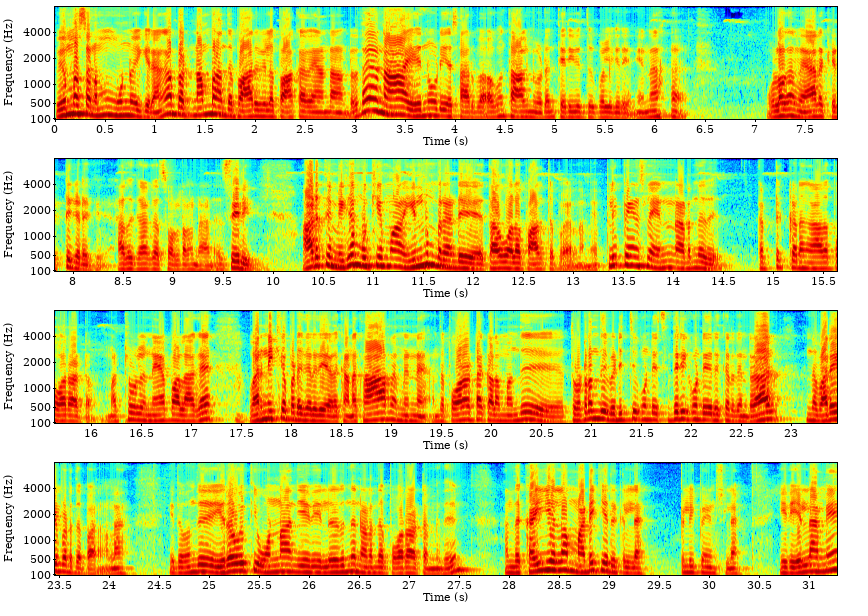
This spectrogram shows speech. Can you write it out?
விமர்சனமும் முன்வைக்கிறாங்க பட் நம்ம அந்த பார்வையில் பார்க்க வேண்டான்றதை நான் என்னுடைய சார்பாகவும் தாழ்மையுடன் தெரிவித்துக் கொள்கிறேன். ஏன்னா உலகம் வேலை கெட்டு கிடக்கு. அதுக்காக சொல்கிறேன் நான். சரி. அடுத்து மிக முக்கியமான இன்னும் ரெண்டு தகவலை பார்த்துட்டு போயிடலாமே. பிலிப்பைன்ஸில் என்ன நடந்தது? கட்டுக்கடங்காத போராட்டம். மற்றொரு நேபாளாக வர்ணிக்கப்படுகிறது. அதுக்கான காரணம் என்ன? அந்த போராட்ட களம் வந்து தொடர்ந்து வெடித்து கொண்டே சிதறிக் கொண்டே இருக்கிறது என்றால் இந்த வரைபடத்தை பாருங்களேன். இது வந்து இருபத்தி ஒன்றாம் தேதியிலிருந்து நடந்த போராட்டம் இது. அந்த கையெல்லாம் மடக்கி இருக்குல்ல? பிலிப்பைன்ஸில். இது எல்லாமே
